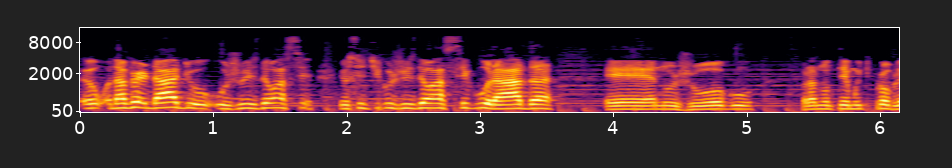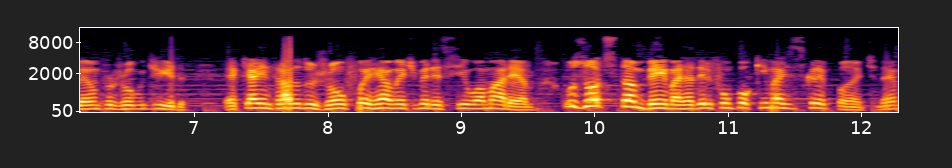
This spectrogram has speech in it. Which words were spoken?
Eu, na verdade, o, o, juiz deu uma. Eu senti que o juiz deu uma segurada é, no jogo para não ter muito problema pro jogo de ida. É que a entrada do João foi realmente merecia o amarelo. Os outros também, mas a dele foi um pouquinho mais discrepante, né?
